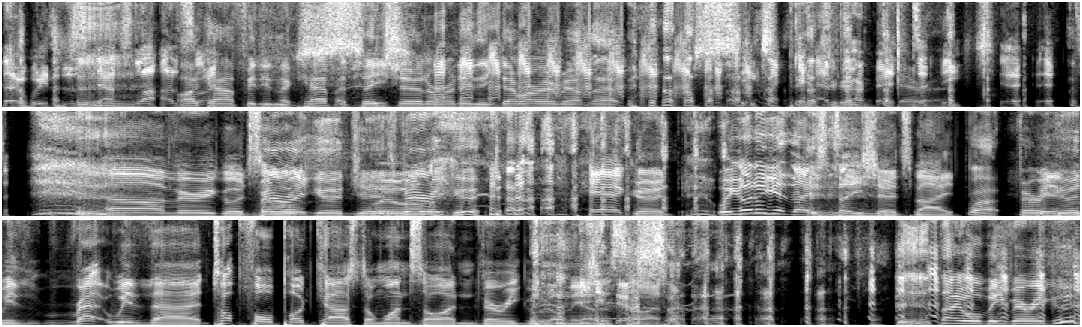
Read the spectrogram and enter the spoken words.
that we discussed last I week. can't fit in a cap, a t-shirt, or anything. Don't worry about that. Six bedroom t-shirt. Oh, very good. So Very good, we Very good. How good. We got to get those t-shirts made. What? Very with, good. With, ra- with uh, top four podcast on one side and very good on the other side. they will be very good.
